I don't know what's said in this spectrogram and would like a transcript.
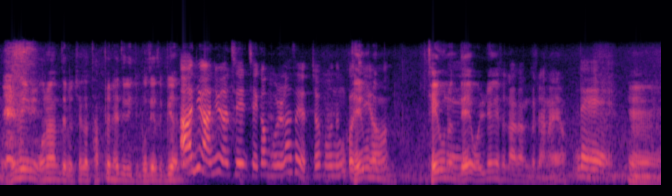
뭐 선생님이 원하는 대로 제가 답변해드리지 못해서 미안해요. 아니요, 아니요. 제, 제가 몰라서 여쭤보는 거지요. 대운은 대운은 네. 내 원령에서 나간 거잖아요. 네. 예,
